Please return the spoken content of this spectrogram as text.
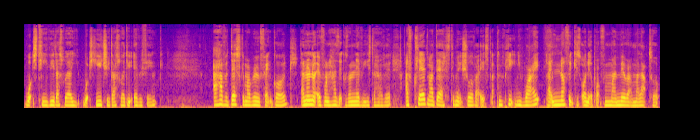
watch TV. That's where I watch YouTube. That's where I do everything. I have a desk in my room, thank God. And I know not everyone has it because I never used to have it. I've cleared my desk to make sure that it's like completely white, like nothing is on it apart from my mirror and my laptop.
